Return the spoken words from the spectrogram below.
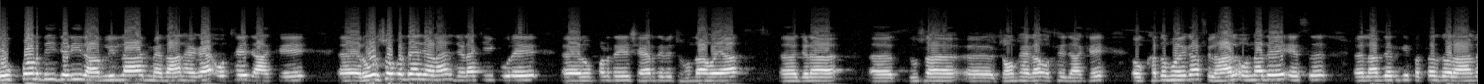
ਰੋਪੜ ਦੀ ਜਿਹੜੀ ਰਾਮਲੀਲਾ ਮੈਦਾਨ ਹੈਗਾ ਉੱਥੇ ਜਾ ਕੇ ਰੋਡ ਸ਼ੋਅ ਕੱਢਿਆ ਜਾਣਾ ਜਿਹੜਾ ਕਿ ਪੂਰੇ ਰੋਪੜ ਦੇ ਸ਼ਹਿਰ ਦੇ ਵਿੱਚ ਹੁੰਦਾ ਹੋਇਆ ਜਿਹੜਾ ਅਹ, ਦੂਸਰਾ ਅਹ, ਚੌਂਕ ਹੈਗਾ ਉੱਥੇ ਜਾ ਕੇ ਉਹ ਖਤਮ ਹੋਏਗਾ। ਫਿਲਹਾਲ ਉਹਨਾਂ ਦੇ ਇਸ ਨਾਮਜ਼ਦਗੀ ਪੱਤਰ ਦੌਰਾਨ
